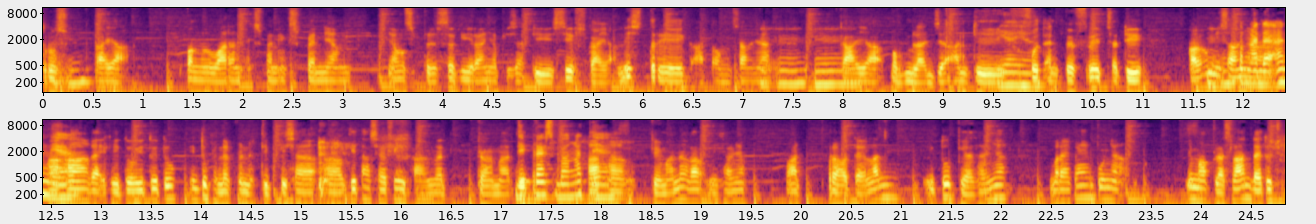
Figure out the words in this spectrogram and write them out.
terus Mm-mm. kayak pengeluaran expense expense yang yang sekiranya bisa di shift kayak listrik atau misalnya Mm-mm. kayak pembelanjaan di Iya, iya. food and beverage jadi kalau misalnya pengadaan ya. ah, ah, kayak gitu itu itu itu benar-benar bisa uh, kita saving banget dalam arti depres banget ah, ya ah, gimana kalau misalnya perhotelan itu biasanya mereka yang punya 15 lantai 17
